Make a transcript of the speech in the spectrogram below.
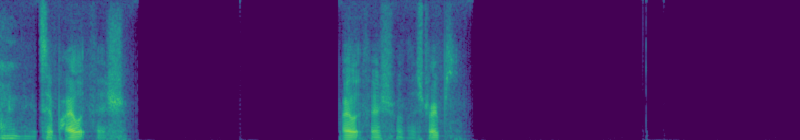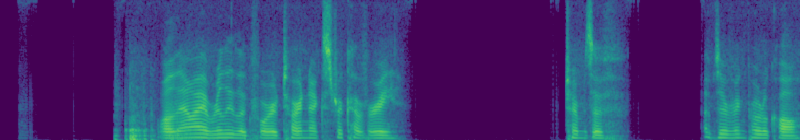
I think it's a pilot fish. Pilot fish with the stripes. Well, now I really look forward to our next recovery in terms of observing protocol.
